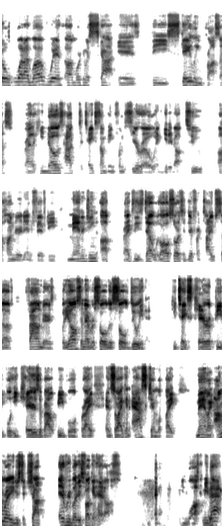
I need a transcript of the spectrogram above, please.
So what I love with um, working with Scott is the scaling process, right? Like he knows how to take something from zero and get it up to 150, managing up, right? Because he's dealt with all sorts of different types of founders, but he also never sold his soul doing it. He takes care of people. He cares about people, right? And so I can ask him, like, man, like I'm ready just to chop everybody's fucking head off. And walk me back.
